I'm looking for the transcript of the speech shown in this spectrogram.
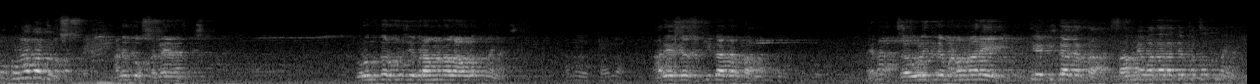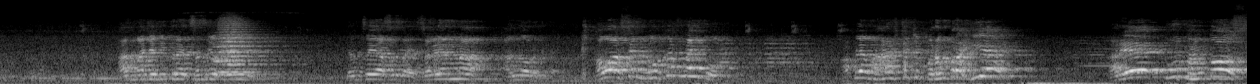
तो कुणाचाच नसतो. आणि तो सगळ्यांचा असतो कुरुंदकर गुरुजी ब्राह्मणाला आवडत नाही. आर एस एस टीका करतात. है ना? चळवळीतले म्हणवणारे ते टीका करतात. साम्यवादाला माझे मित्र आहेत संजय सोनवणे त्यांचंही असंच आहे. सगळ्यांना अंगावर घेतात. अहो असे लोकच नाही तो हो. आपल्या महाराष्ट्राची परंपरा ही आहे. अरे तू म्हणतोस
